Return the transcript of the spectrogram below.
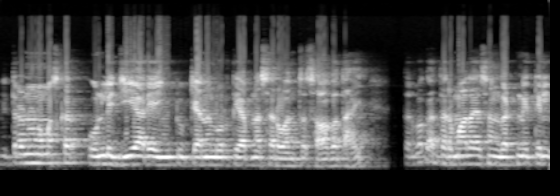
मित्रांनो नमस्कार. ओनली जी आर या यूट्यूब चॅनलवरती आपणा सर्वांचं स्वागत आहे. तर बघा धर्मादाय संघटनेतील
